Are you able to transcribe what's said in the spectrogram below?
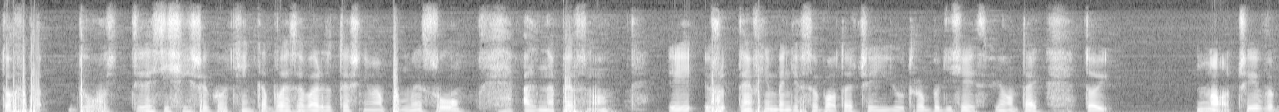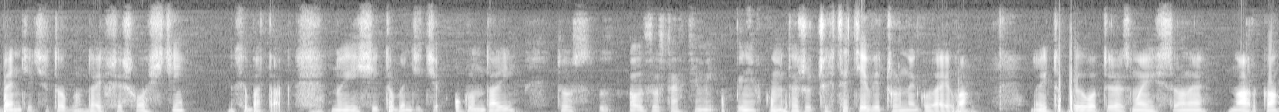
To chyba było tyle z dzisiejszego odcinka, bo ja za bardzo też nie mam pomysłu, ale na pewno i ju- ten film będzie w sobotę, czyli jutro, bo dzisiaj jest piątek, to no, czyli wy będziecie to oglądali w przyszłości? No, chyba tak. No jeśli to będziecie oglądali, to zostawcie mi opinię w komentarzu, czy chcecie wieczornego live'a. No i to było tyle z mojej strony. Narka.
